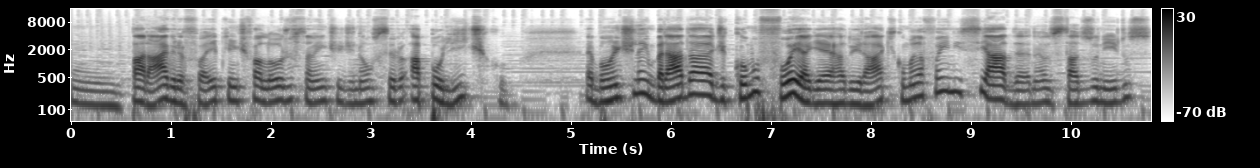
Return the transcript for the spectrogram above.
um parágrafo aí, porque a gente falou justamente de não ser apolítico. É bom a gente lembrar da, de como foi a guerra do Iraque, como ela foi iniciada. Né? Os Estados Unidos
